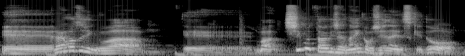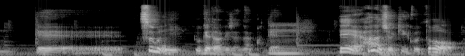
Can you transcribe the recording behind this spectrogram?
えーライアン・ゴズリングうは、ん。えーまあ、渋ったわけじゃないかもしれないですけど、うんえーすぐに受けたわけじゃなくて、うん。で、話を聞くと、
